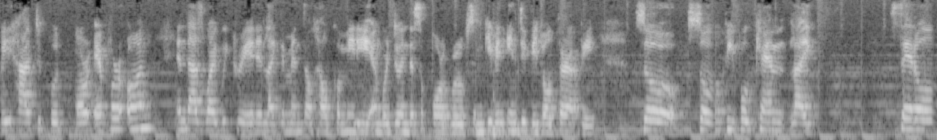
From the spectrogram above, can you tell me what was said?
we had to put more effort on. And that's why we created like the mental health committee and we're doing the support groups and giving individual therapy. So so people can like settle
